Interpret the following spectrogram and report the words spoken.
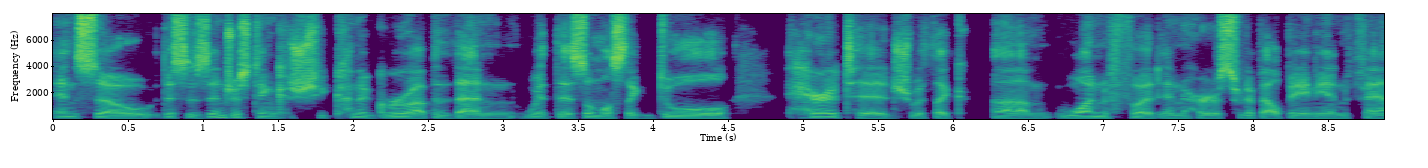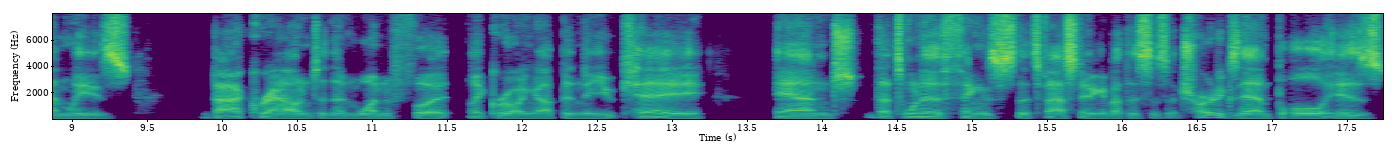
And so this is interesting because she kind of grew up then with this almost like dual heritage with like um, one foot in her sort of Albanian family's background and then one foot like growing up in the UK and that's one of the things that's fascinating about this as a chart example is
